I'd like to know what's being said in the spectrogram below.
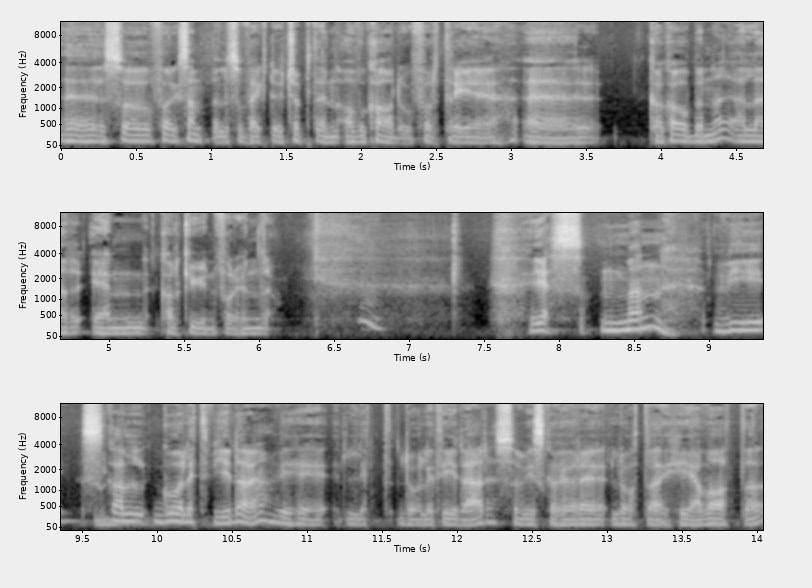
Eh, så for eksempel så fikk du kjøpt en avokado for tre eh, kakaobønner, eller en kalkun for 100. Yes, Men vi skal gå litt videre. Vi har litt dårlig tid der, så vi skal høre låta Hiawata.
